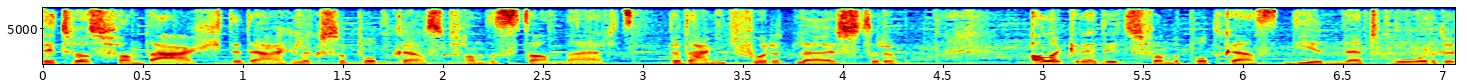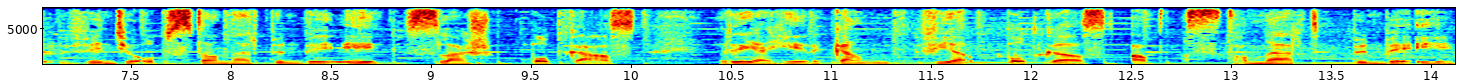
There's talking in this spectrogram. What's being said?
Dit was vandaag de dagelijkse podcast van de Standaard. Bedankt voor het luisteren. Alle credits van de podcast die je net hoorde vind je op standaard.be/slash podcast. Reageren kan via podcast.standaard.be.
